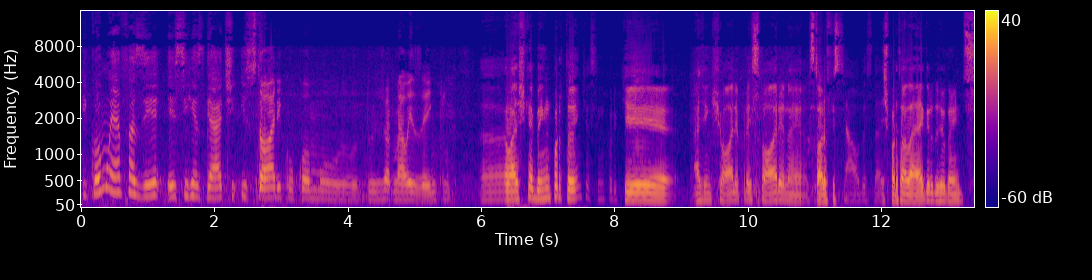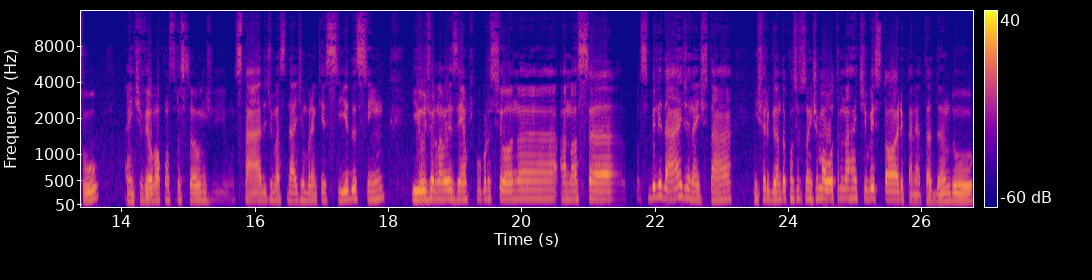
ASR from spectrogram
E como é fazer esse resgate histórico como do jornal Exemplo? Uh, eu acho que é bem importante, assim, porque a gente olha para a história, né, a história oficial da cidade de Porto Alegre, do Rio Grande do Sul, a gente vê uma construção de um estado, de uma cidade embranquecida, sim, e o jornal Exemplo proporciona a nossa possibilidade, né, de estar enxergando a construção de uma outra narrativa histórica, né, tá dando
